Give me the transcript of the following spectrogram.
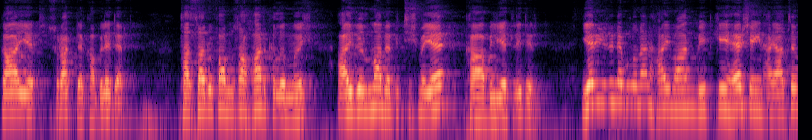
gayet süratle kabul eder. Tasarrufa musahhar kılınmış, ayrılma ve bitişmeye kabiliyetlidir. Yeryüzünde bulunan hayvan, bitki, her şeyin hayatı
